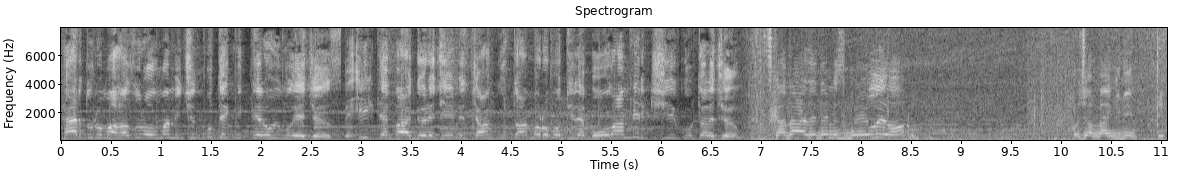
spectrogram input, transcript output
Her duruma hazır olmam için bu teknikleri uygulayacağız. Ve ilk defa göreceğimiz can kurtarma robotu ile boğulan bir kişiyi kurtaracağım. Skadazedemiz boğuluyor. Hocam ben gideyim. Git.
